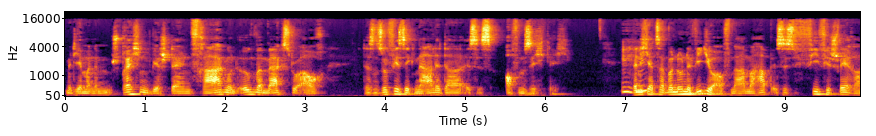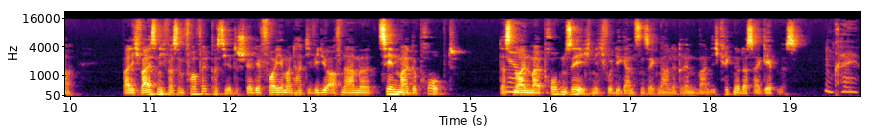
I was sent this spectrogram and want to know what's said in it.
mit jemandem sprechen, wir stellen Fragen und irgendwann merkst du auch, da sind so viele Signale da, es ist offensichtlich. Wenn ich jetzt aber nur eine Videoaufnahme habe, ist es viel, viel schwerer. Weil ich weiß nicht, was im Vorfeld passiert ist. Stell dir vor, jemand hat die Videoaufnahme zehnmal geprobt. Das Ja. neunmal Proben sehe ich nicht, wo die ganzen Signale drin waren. Ich krieg nur das Ergebnis. Okay.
